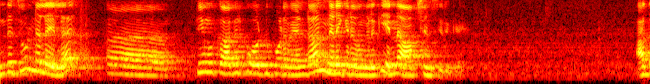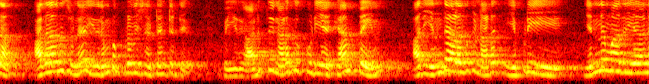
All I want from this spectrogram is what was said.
இந்த சூழ்நிலையில் திமுகவிற்கு ஓட்டு போட வேண்டாம்னு நினைக்கிறவங்களுக்கு என்ன ஆப்ஷன்ஸ் இருக்கு? அதான். அதனால தான் சொன்னேன் இது ரொம்ப ப்ரொவிஷனல் டென்டேட்டிவ் இப்போ இது அடுத்து நடக்கக்கூடிய கேம்பெயின் அது எந்த அளவுக்கு நட எப்படி என்ன மாதிரியான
